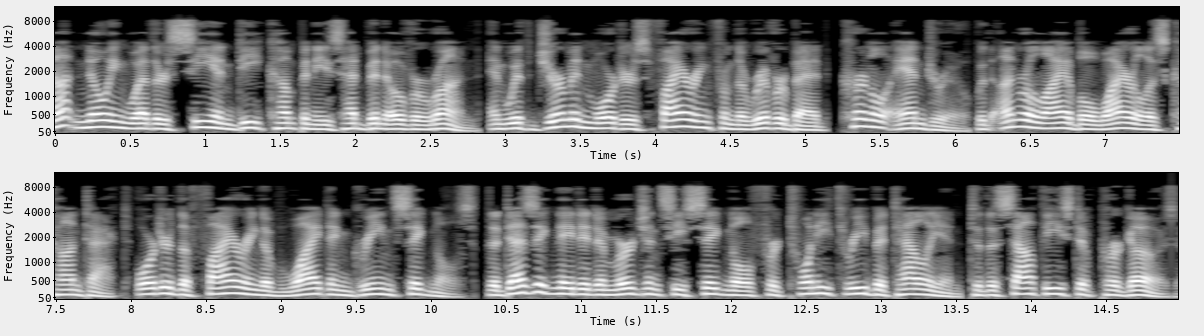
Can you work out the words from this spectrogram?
Not knowing whether C and D companies had been overrun, and with German mortars firing from the riverbed, Colonel Andrew with unreliable wireless contact ordered the firing of white and green signals, the designated emergency signal for 23 Battalion to the southeast of Pyrgos,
